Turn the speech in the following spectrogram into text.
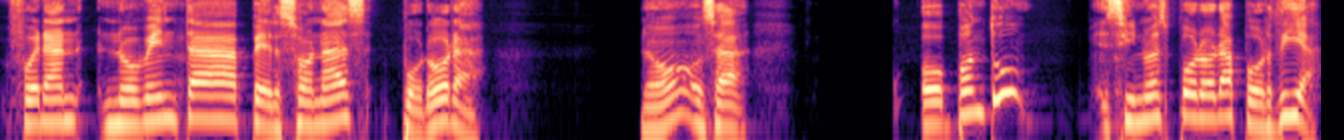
fueran 90 personas por hora? ¿No? O sea, o pon tú, si no es por hora, por día,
